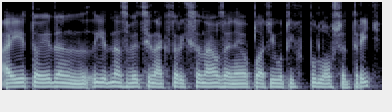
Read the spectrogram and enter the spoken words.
a je to jeden, jedna z vecí, na ktorých sa naozaj neoplatí u tých pudlov šetriť.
